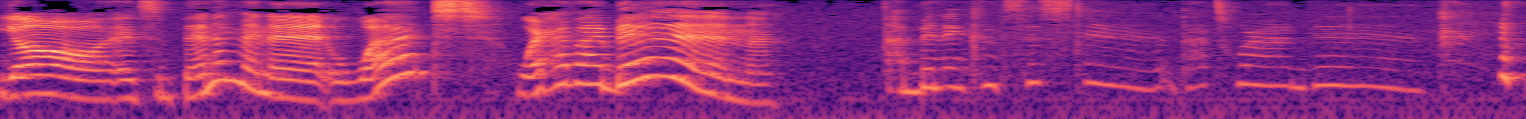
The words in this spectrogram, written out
Y'all, it's been a minute. What? Where have I been? I've been inconsistent. That's where I've been.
